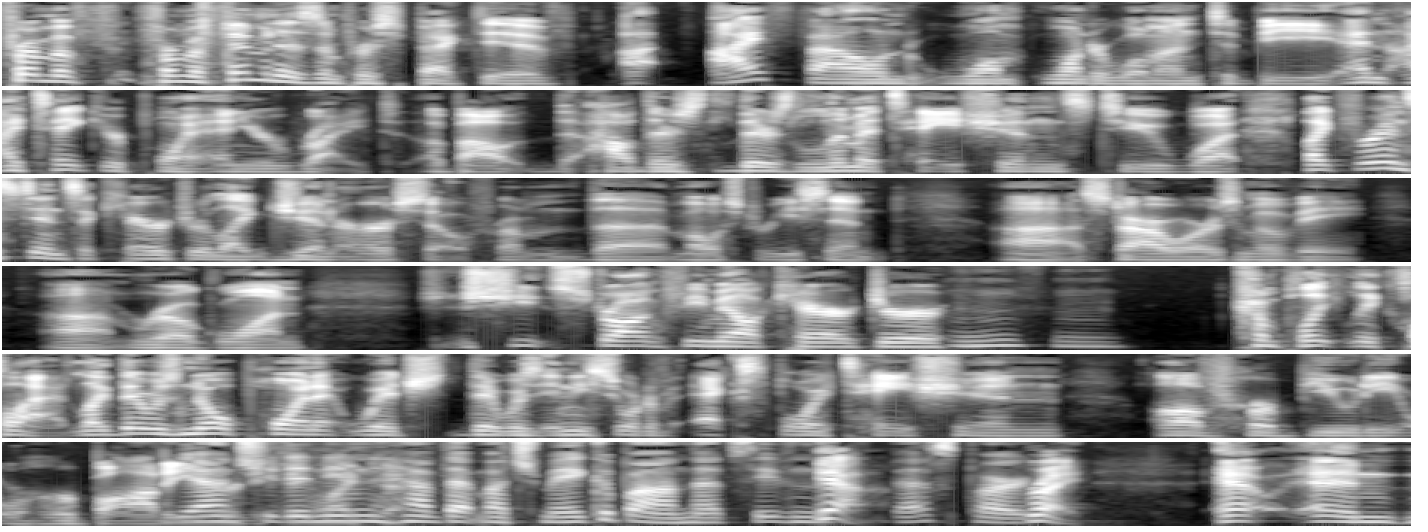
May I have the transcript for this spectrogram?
from a from a feminism perspective, I, I found Wonder Woman to be, and I take your point, and you're right about how there's there's limitations to what, like for instance, a character like Jyn Erso from the most recent uh, Star Wars movie, um, Rogue One. She strong female character, completely clad. Like there was no point at which there was any sort of exploitation of her beauty or her body. Yeah, and she didn't like even that. have that much makeup on. That's even Yeah, the best part. Right. And, and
